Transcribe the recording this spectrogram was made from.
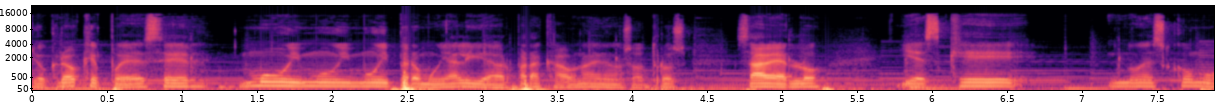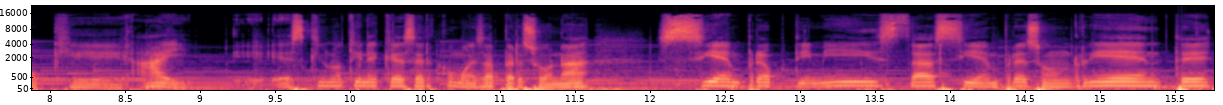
yo creo que puede ser muy, muy, muy, pero muy aliviador para cada uno de nosotros saberlo, y es que no es como que, ay, es que uno tiene que ser como esa persona siempre optimista, siempre sonriente,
